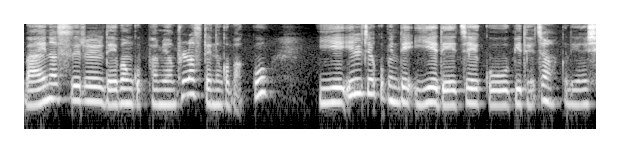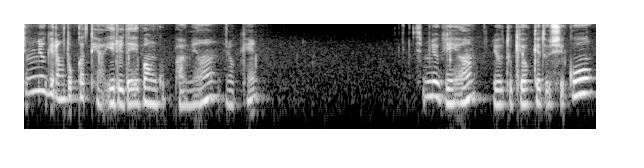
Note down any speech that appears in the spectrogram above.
마이너스를 4번 곱하면 플러스 되는 거 맞고 2의 1제곱인데 2의 4제곱이 되죠. 근데 얘는 16이랑 똑같아요. 2를 4번 곱하면 이렇게 16이에요. 이것도 기억해 두시고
